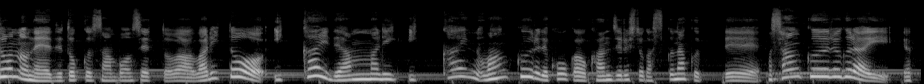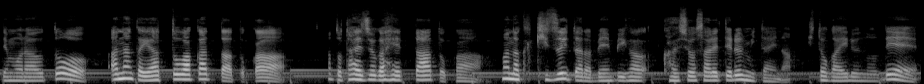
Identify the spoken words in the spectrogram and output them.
腸のね、デトックス3本セットは、割と1回であんまり、1回のワンクールで効果を感じる人が少なくって、3クールぐらいやってもらうと、あ、なんかやっと分かったとか、あと体重が減ったとか、まあなんか気づいたら便秘が解消されてるみたいな人がいるので、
